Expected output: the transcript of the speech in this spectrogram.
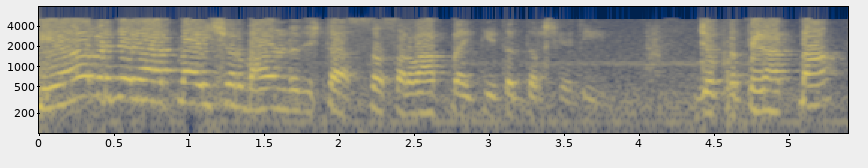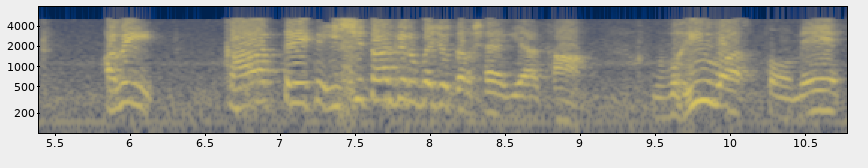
यह प्रत्येक आत्मा ईश्वर भाव निर्दिष्टा सर्वात्मा दर्शेती जो प्रत्येगात्मा अभी कात्रिक ईशिता के रूप में जो दर्शाया गया था, वही वास्तव में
